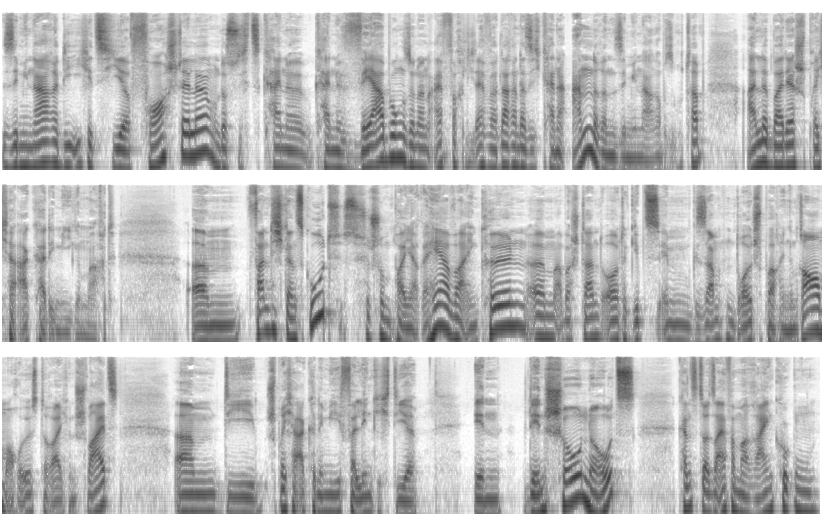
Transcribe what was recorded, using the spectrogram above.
Seminare, die ich jetzt hier vorstelle, und das ist jetzt keine, keine Werbung, sondern einfach liegt einfach daran, dass ich keine anderen Seminare besucht habe, alle bei der Sprecherakademie gemacht. Ähm, fand ich ganz gut, ist schon ein paar Jahre her, war in Köln, ähm, aber Standorte gibt es im gesamten deutschsprachigen Raum, auch Österreich und Schweiz. Ähm, die Sprecherakademie verlinke ich dir in den Show Notes. Kannst du also einfach mal reingucken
